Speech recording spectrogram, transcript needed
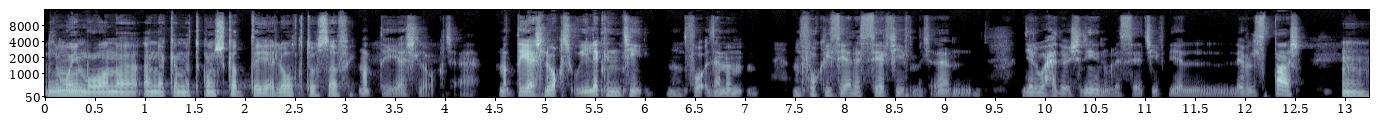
المهم هو ما أنك ما تكونش كتضيع الوقت وصافي ما تضيعش الوقت آه. ما تضيعش الوقت وإلا كنتي مفو زعما م focus ي على ال certif مثلا ديال 21 ولا ال certif ديال level 16 أمم.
